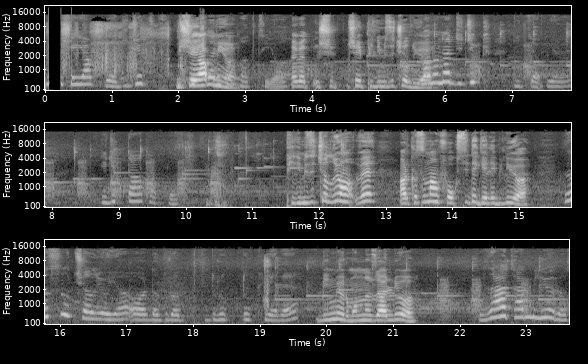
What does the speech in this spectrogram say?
bir şey yapmıyor. Cücük Bir şey yapmıyor. kapatıyor. Evet ışık şey pilimizi Ben çalıyor. ona cücük diyeceğim ya. Cücük daha tatlı. Pilimizi çalıyor ve arkasından Foxy de gelebiliyor. Nasıl çalıyor ya orada durup durduk yere? Bilmiyorum onun özelliği o. Zaten biliyoruz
